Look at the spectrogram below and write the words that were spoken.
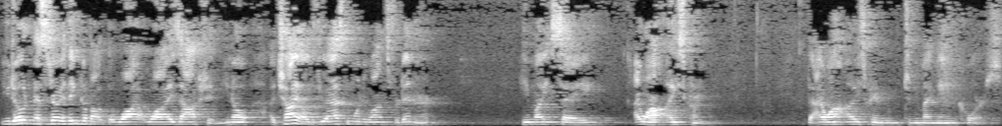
you don't necessarily think about the wise option. You know, a child, if you ask him what he wants for dinner, he might say, "I want ice cream." I want ice cream to be my main course.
